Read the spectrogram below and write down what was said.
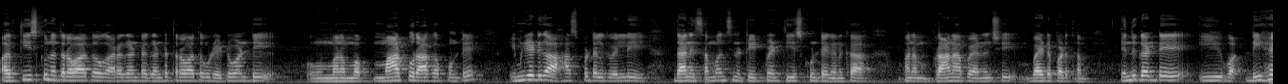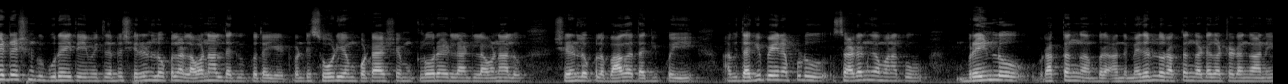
అవి తీసుకున్న తర్వాత ఒక అరగంట గంట తర్వాత కూడా ఎటువంటి మనం మార్పు రాకపోతే ఇమీడియట్గా హాస్పిటల్కి వెళ్ళి దానికి సంబంధించిన ట్రీట్మెంట్ తీసుకుంటే కనుక మనం ప్రాణాపాయం నుంచి బయటపడతాం. ఎందుకంటే ఈ డిహైడ్రేషన్కు గురైతే ఏమవుతుందంటే శరీరం లోపల లవణాలు తగ్గిపోతాయి. ఎటువంటి సోడియం పొటాషియం క్లోరైడ్ లాంటి లవణాలు శరీరం లోపల బాగా తగ్గిపోయి అవి తగ్గిపోయినప్పుడు సడన్గా మనకు బ్రెయిన్లో రక్తం అంటే మెదడులో రక్తం గడ్డగట్టడం కానీ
